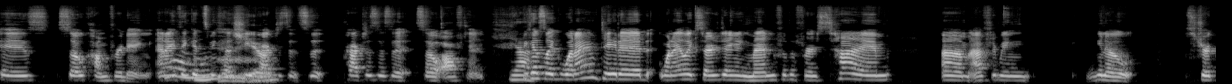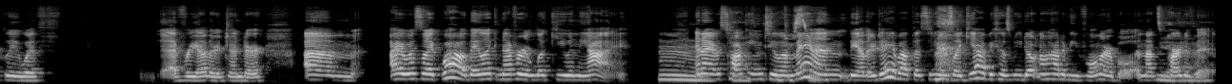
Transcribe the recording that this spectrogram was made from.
is so comforting, and I think it's because she practices it practices it so often. yeah. Because like when I have dated, when I like started dating men for the first time, um, after being, you know, strictly with every other gender, um, I was like, wow, they like never look you in the eye. Mm. And I was Oh, talking to a man the other day about this, and he was like, yeah, because we don't know how to be vulnerable, and that's part of Yeah. it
